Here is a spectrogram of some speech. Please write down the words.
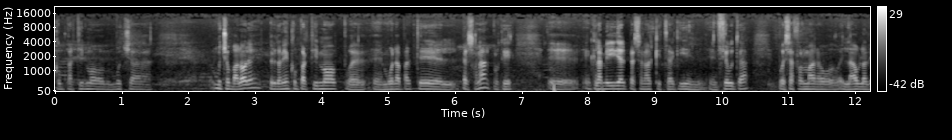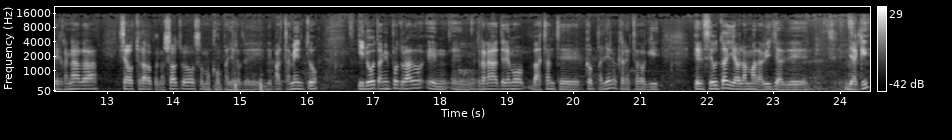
Compartimos muchos valores, pero también compartimos pues, en buena parte el personal, porque eh, en gran medida el personal que está aquí en, Ceuta pues se ha formado en la aula de Granada, se ha doctorado con nosotros, somos compañeros de departamento y luego también, por otro lado, en, Granada tenemos bastantes compañeros que han estado aquí en Ceuta y hablan maravillas de, de aquí.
